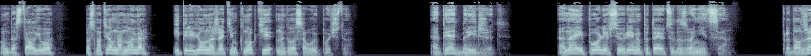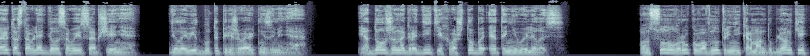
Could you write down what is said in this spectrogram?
Он достал его, посмотрел на номер и перевел нажатием кнопки на голосовую почту. «Опять Бриджит. Она и Поли все время пытаются дозвониться. Продолжают оставлять голосовые сообщения, делая вид, будто переживают не за меня. Я должен наградить их, во что бы это ни вылилось». Он сунул руку во внутренний карман дубленки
